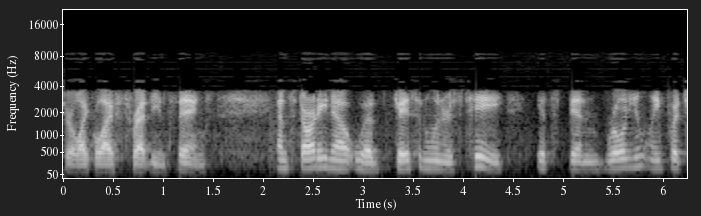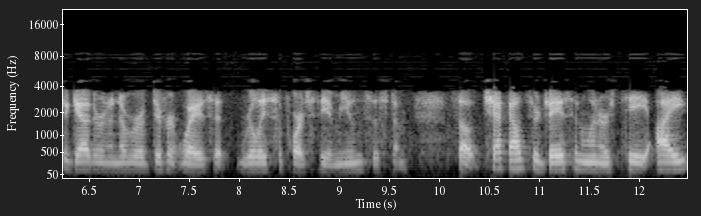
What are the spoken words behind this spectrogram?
they're like life-threatening things. And starting out with Jason Winters Tea, it's been brilliantly put together in a number of different ways that really supports the immune system. So check out Sir Jason Winters Tea. I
